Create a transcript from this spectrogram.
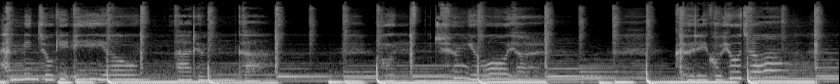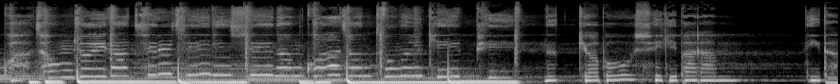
한민족이 이어온 바랍니다.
